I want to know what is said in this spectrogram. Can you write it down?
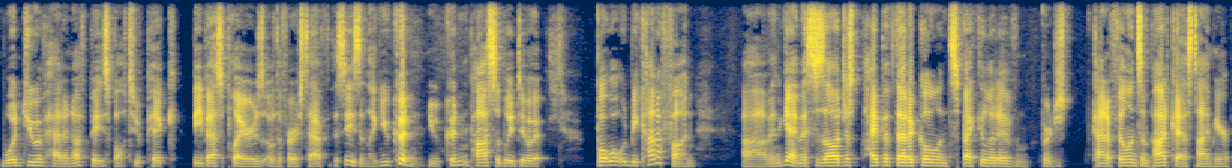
would you have had enough baseball to pick the best players of the first half of the season? Like you couldn't, you couldn't possibly do it. But what would be kind of fun, um, and again, this is all just hypothetical and speculative. And we're just kind of filling some podcast time here.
